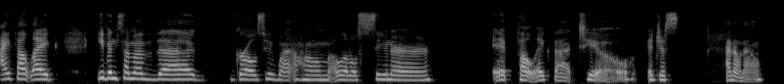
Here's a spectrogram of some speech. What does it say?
I felt like even some of the girls who went home a little sooner, it felt like that too. It just, I don't know.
